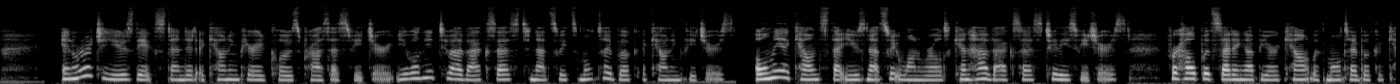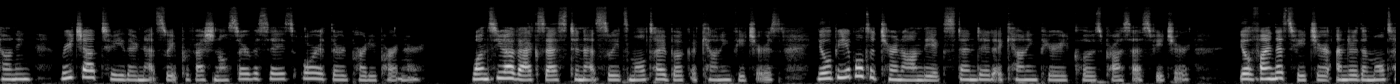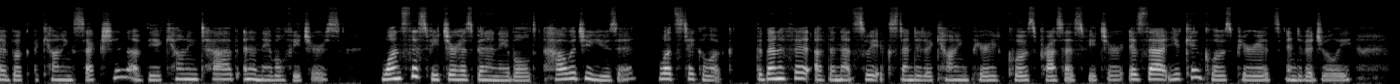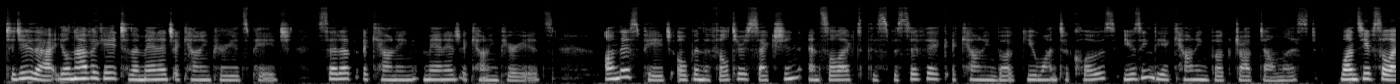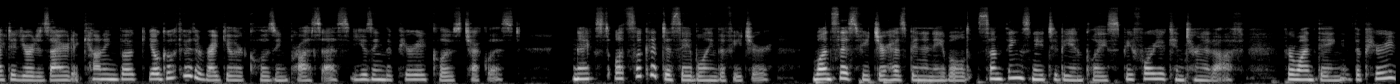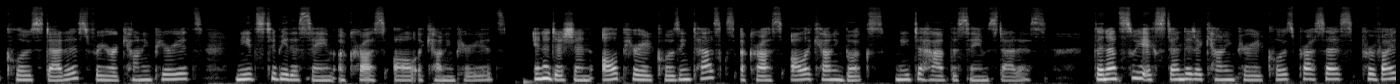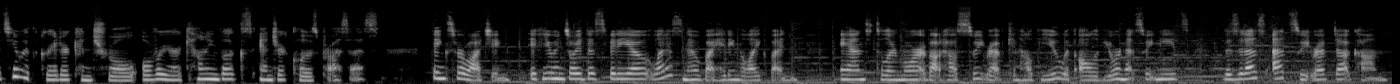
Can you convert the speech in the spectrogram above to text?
In order to use the extended accounting period close process feature, you will need to have access to NetSuite's multi-book accounting features. Only accounts that use NetSuite OneWorld can have access to these features. For help with setting up your account with multi-book accounting, reach out to either NetSuite Professional Services or a third-party partner. Once you have access to NetSuite's multi-book accounting features, you'll be able to turn on the extended accounting period close process feature. You'll find this feature under the multi-book accounting section of the Accounting tab and Enable Features. Once this feature has been enabled, how would you use it? Let's take a look. The benefit of the NetSuite Extended Accounting Period Close Process feature is that you can close periods individually. To do that, you'll navigate to the Manage Accounting Periods page, Set up Accounting Manage Accounting Periods. On this page, open the Filters section and select the specific accounting book you want to close using the Accounting Book drop-down list. Once you've selected your desired accounting book, you'll go through the regular closing process using the Period Close checklist. Next, let's look at disabling the feature. Once this feature has been enabled, some things need to be in place before you can turn it off. For one thing, the period close status for your accounting periods needs to be the same across all accounting periods. In addition, all period closing tasks across all accounting books need to have the same status. The NetSuite Extended Accounting Period Close process provides you with greater control over your accounting books and your close process. Thanks for watching. If you enjoyed this video, let us know by hitting the like button. And to learn more about how SuiteRep can help you with all of your NetSuite needs, visit us at suiterep.com.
